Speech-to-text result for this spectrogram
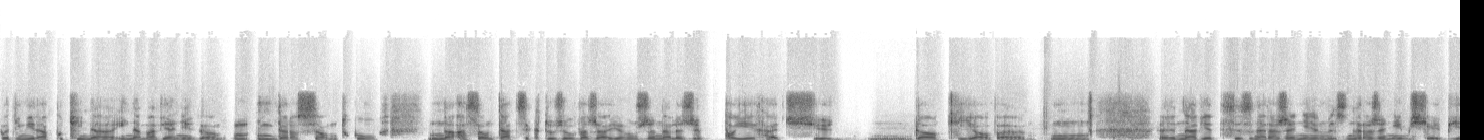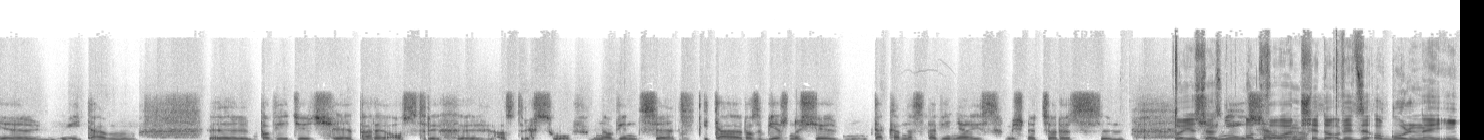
Władimira Putina i namawianie go do rozsądku. No a są tacy, którzy uważają, że należy pojechać jechać y, do Kijowa, mm, nawet z narażeniem, z narażeniem siebie i tam y, powiedzieć parę ostrych, y, ostrych słów. No więc y, i ta rozbieżność taka nastawienia jest myślę coraz To jeszcze raz odwołam no. się do wiedzy ogólnej i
